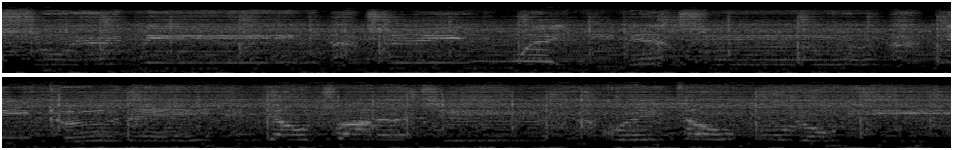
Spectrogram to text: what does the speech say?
属于你，只因为你年轻。你可得要抓得紧，回头不容易。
